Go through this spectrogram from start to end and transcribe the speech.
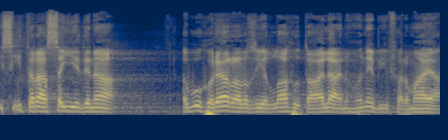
اسی طرح سیدنا ابو حرار رضی اللہ تعالی عنہ نے بھی فرمایا،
